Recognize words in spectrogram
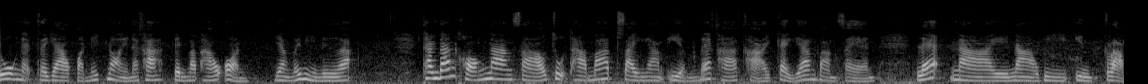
ลูกเนี่ยจะยาวกว่านิดหน่อยนะคะ เป็นมะพร้าวอ่อนยังไม่มีเนื้อ ทางด้านของนางสาวจุธามาศไซงามเอี่ยมแม่ค้าขายไก่ย่างบางแสน และนายนาวีอินกล่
